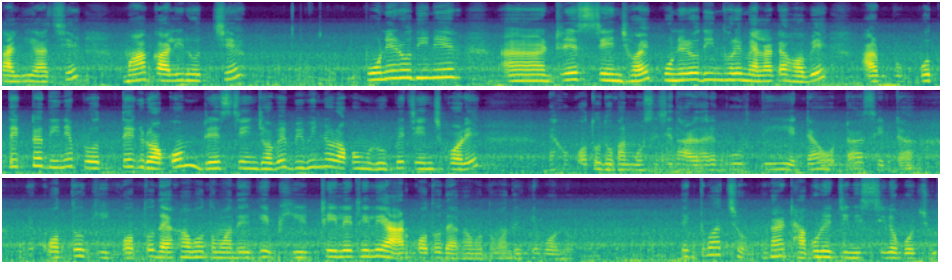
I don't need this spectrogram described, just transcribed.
কালী আছে। মা কালীর হচ্ছে পনেরো দিনের ড্রেস চেঞ্জ হয়। পনেরো দিন ধরে মেলাটা হবে। আর প্রত্যেকটা দিনে প্রত্যেক রকম ড্রেস চেঞ্জ হবে, বিভিন্ন রকম রূপে চেঞ্জ করে। দেখো, কত দোকান বসেছে, ধারে ধারে কুর্তি, এটা, ওটা, সেটা। কত কি, কত দেখাবো তোমাদেরকে ভিড়, ঠেলে ঠেলে আর কত দেখাবো তোমাদেরকে বলো। দেখতে পাচ্ছ? এখানে ঠাকুরের জিনিস ছিল প্রচুর।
